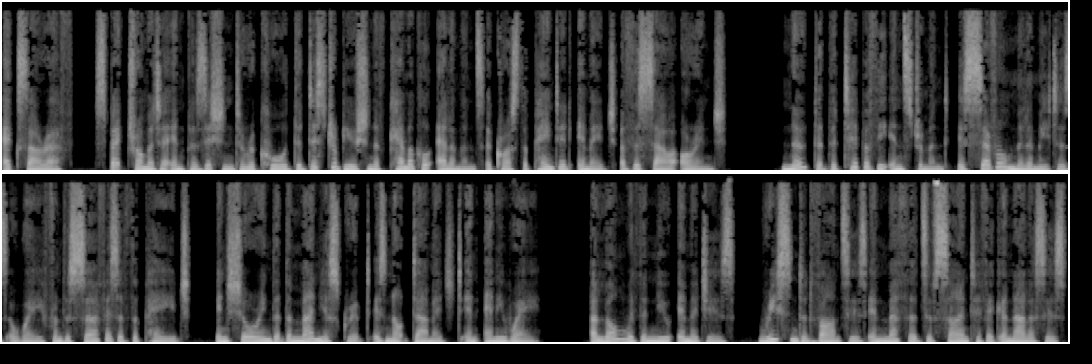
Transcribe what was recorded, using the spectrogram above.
XRF, spectrometer in position to record the distribution of chemical elements across the painted image of the sour orange. Note that the tip of the instrument is several millimeters away from the surface of the page, ensuring that the manuscript is not damaged in any way. Along with the new images, recent advances in methods of scientific analysis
